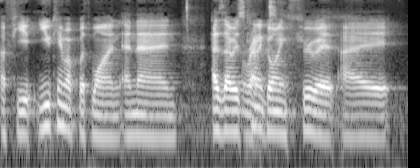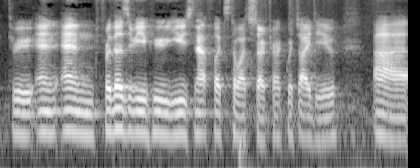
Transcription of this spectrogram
a few, you came up with one, and then as I was kind Right. of going through it, I through and and for those of you who use Netflix to watch Star Trek, which I do, uh,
